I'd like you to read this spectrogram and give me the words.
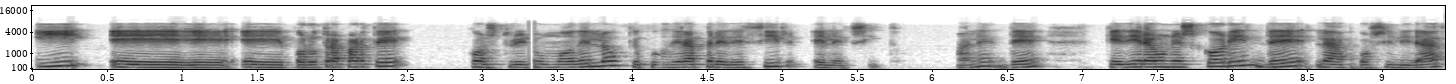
y, eh, eh, por otra parte, construir un modelo que pudiera predecir el éxito, ¿vale? De que diera un scoring de la posibilidad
